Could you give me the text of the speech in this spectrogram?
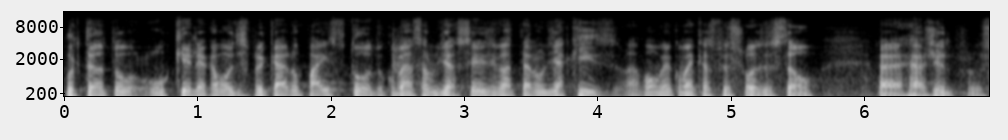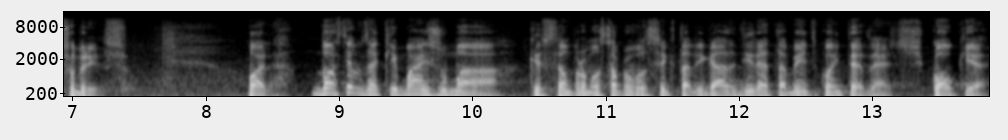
Portanto, o que ele acabou de explicar é no país todo. Começa no dia 6 e vai até no dia 15. Né? Vamos ver como é que as pessoas estão é, reagindo sobre isso. Olha, nós temos aqui mais uma questão para mostrar para você que está ligada diretamente com a internet. Qual que é?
